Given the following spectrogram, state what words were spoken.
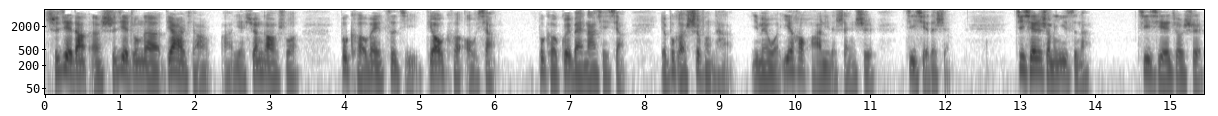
十诫当呃十诫中的第二条啊，也宣告说，不可为自己雕刻偶像，不可跪拜那些像，也不可侍奉他，因为我耶和华你的神是祭邪的神。祭邪是什么意思呢？祭邪就是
